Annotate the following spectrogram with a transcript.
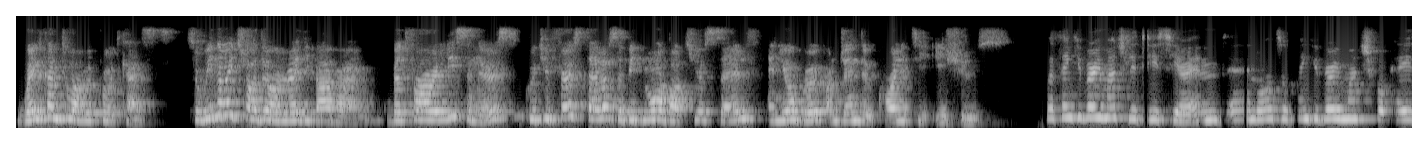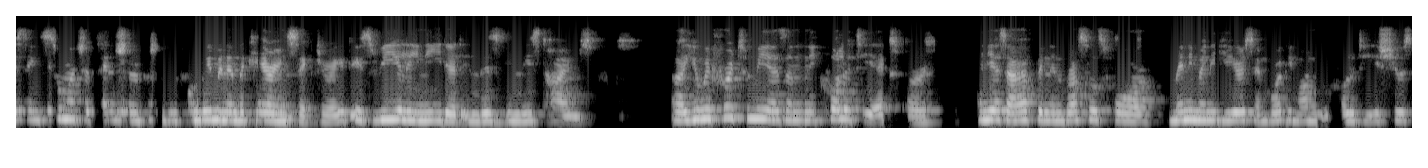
Welcome to our podcast. So we know each other already, Barbara, but for our listeners, could you first tell us a bit more about yourself and your work on gender equality issues? Well, thank you very much, Laeticia, and, and also thank you very much for placing so much attention on women in the caring sector. It is really needed in this in these times. Uh, you refer to me as an equality expert, and yes, I have been in Brussels for many, many years and working on equality issues,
